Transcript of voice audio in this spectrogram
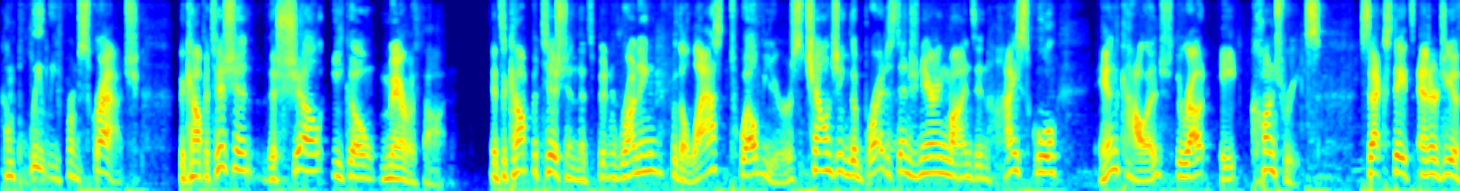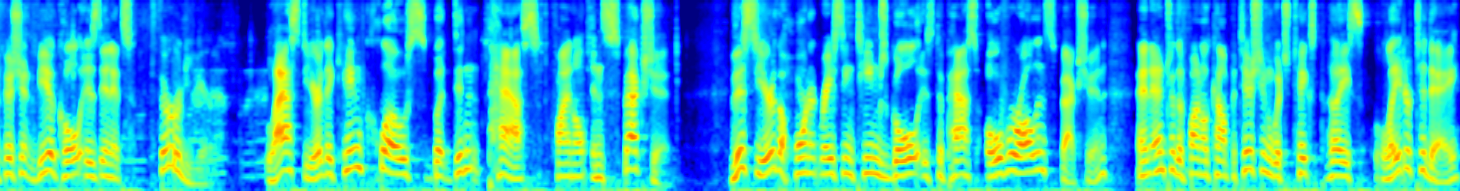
completely from scratch. The competition, the Shell Eco Marathon. It's a competition that's been running for the last 12 years, challenging the brightest engineering minds in high school and college throughout eight countries. Sac State's energy efficient vehicle is in its third year. Last year, they came close but didn't pass final inspection. This year, the Hornet Racing team's goal is to pass overall inspection and enter the final competition, which takes place later today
